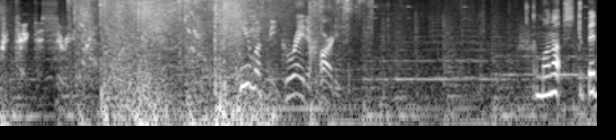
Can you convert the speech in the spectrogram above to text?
can take this seriously. You must be great at parties. Come on up, stupid.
